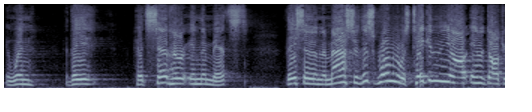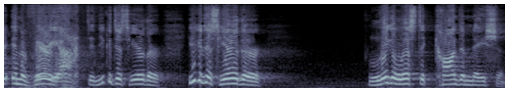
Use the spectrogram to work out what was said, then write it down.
And when they had set her in the midst, they said unto the master, This woman was taken in, the, in adultery in the very act. And you could just hear their you could just hear their legalistic condemnation.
